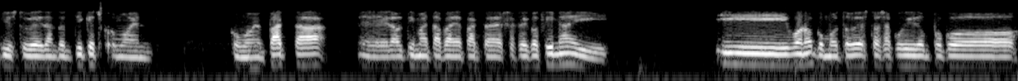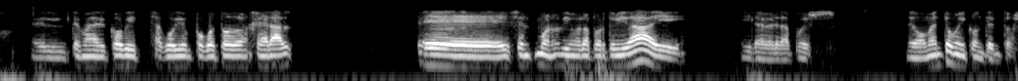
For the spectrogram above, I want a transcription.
y estuve tanto en Tickets como en como en Pacta, eh, la última etapa de Pacta de jefe de cocina y y bueno, como todo esto ha sacudido un poco el tema del COVID, sacudió un poco todo en general, eh, bueno, dimos la oportunidad y, y la verdad, pues de momento muy contentos.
